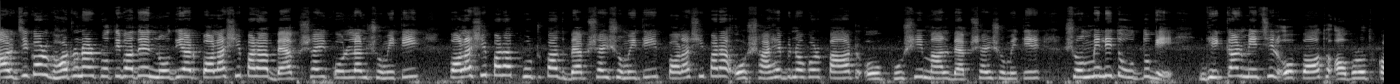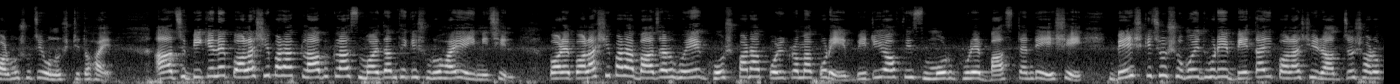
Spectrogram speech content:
আরজিকর ঘটনার প্রতিবাদে নদিয়ার পলাশিপাড়া ব্যবসায়ী কল্যাণ সমিতি, পলাশিপাড়া ফুটপাত ব্যবসায়ী সমিতি, পলাশিপাড়া ও সাহেবনগর পাট ও ভুসি মাল ব্যবসায়ী সমিতির সম্মিলিত উদ্যোগে ধিক্কার, মিছিল ও পথ অবরোধ কর্মসূচি অনুষ্ঠিত হয়। আজ বিকেলে পলাশিপাড়া ক্লাব ক্লাস ময়দান থেকে শুরু হয় এই মিছিল। পরে পলাশিপাড়া বাজার হয়ে ঘোষপাড়া পরিক্রমা করে বিডিও অফিস মোড় ঘুরে বাস স্ট্যান্ডে এসে বেশ কিছু সময় ধরে বেতাই, পলাশি রাজ্য সড়ক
